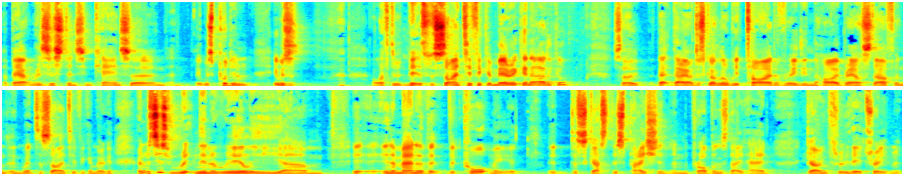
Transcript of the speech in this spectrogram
about resistance in cancer, and, and, it was put in, it was, I'll have to admit, it was a Scientific American article. So that day I just got a little bit tired of reading the highbrow stuff and, and went to Scientific American. And it was just written in a really, um, in a manner that, that caught me. It, it discussed this patient and the problems they'd had going through their treatment.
